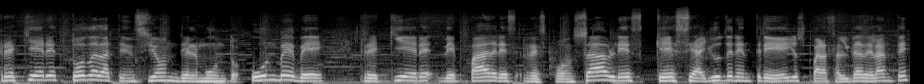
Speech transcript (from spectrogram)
requiere toda la atención del mundo. Un bebé requiere de padres responsables que se ayuden entre ellos para salir adelante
